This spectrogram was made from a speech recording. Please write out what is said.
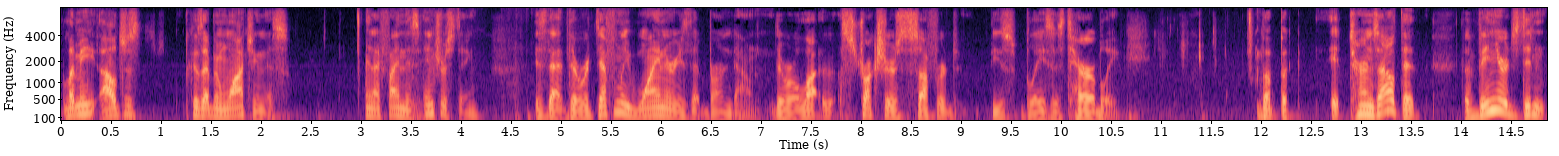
let me. I'll just because I've been watching this, and I find this interesting, is that there were definitely wineries that burned down. There were a lot of structures suffered these blazes terribly, but but it turns out that the vineyards didn't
